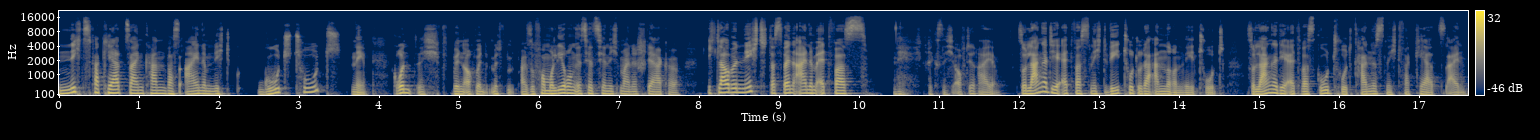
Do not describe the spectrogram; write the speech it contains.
nichts verkehrt sein kann, was einem nicht gut tut. Nee, Grund, ich bin auch mit, mit also Formulierung ist jetzt hier nicht meine Stärke. Ich glaube nicht, dass wenn einem etwas Nee, ich krieg's nicht auf die Reihe. Solange dir etwas nicht wehtut oder anderen wehtut, solange dir etwas gut tut, kann es nicht verkehrt sein.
